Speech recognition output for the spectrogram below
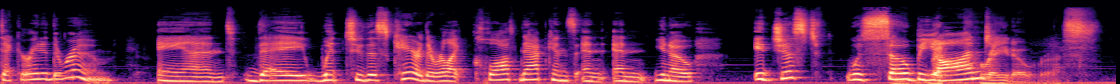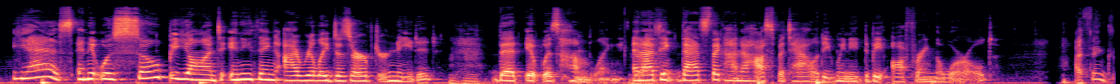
decorated the room and they went to this care there were like cloth napkins and and you know it just was so beyond prayed over us Yes, and it was so beyond anything I really deserved or needed that it was humbling. And I think that's the kind of hospitality we need to be offering the world. I think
